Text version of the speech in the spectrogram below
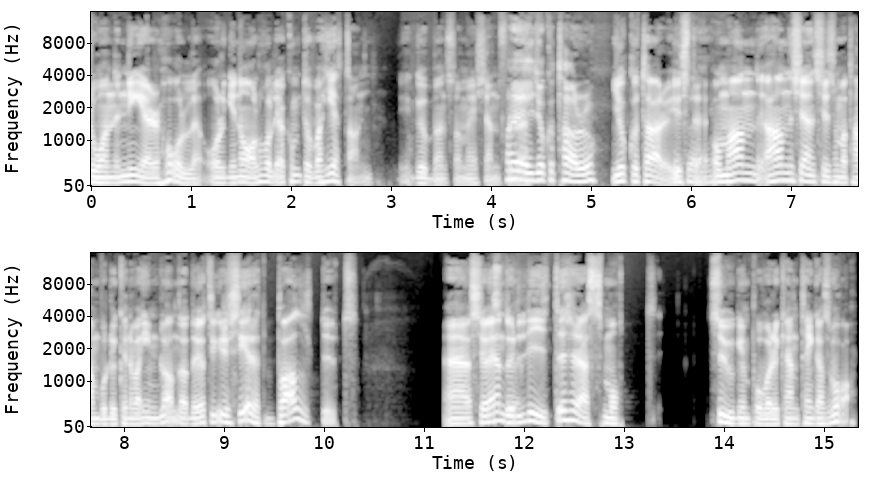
från nerhåll, originalhåll, jag kommer inte ihåg, vad heter han? Gubben som är känd för det. Yoko Taro. Yoko Taro, just det. Om han, han känns ju som att han borde kunna vara inblandad och jag tycker det ser rätt ballt ut. Eh, så jag är ändå det. lite sådär smått sugen på vad det kan tänkas vara.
